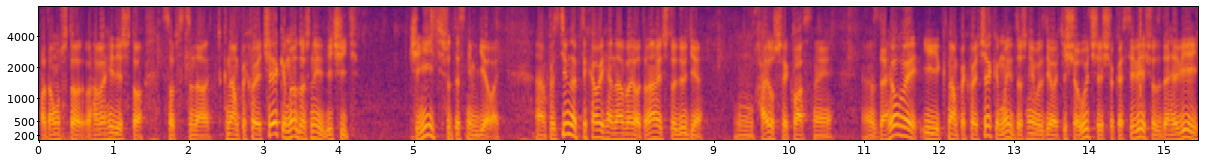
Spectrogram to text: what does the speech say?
Потому что говорили, что, собственно, к нам приходит человек, и мы его должны лечить, чинить, что-то с ним делать. А позитивная психология наоборот. Она говорит, что люди хорошие, классные, э, здоровые, и к нам приходит человек, и мы должны его сделать еще лучше, еще красивее, еще здоровее,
